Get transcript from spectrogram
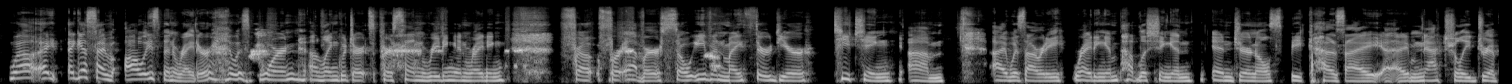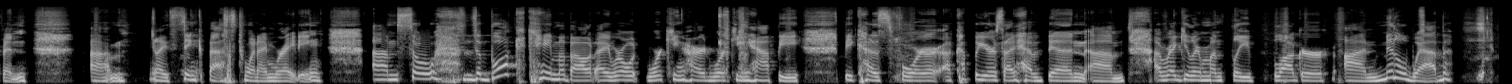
Well, I, I, guess I've always been a writer. I was born a language arts person, reading and writing for, forever. So even my third year teaching, um, I was already writing and publishing in, in journals because I, I'm naturally driven um, I think best when I'm writing. Um, so the book came about. I wrote "Working Hard, Working Happy" because for a couple years I have been um, a regular monthly blogger on MiddleWeb,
